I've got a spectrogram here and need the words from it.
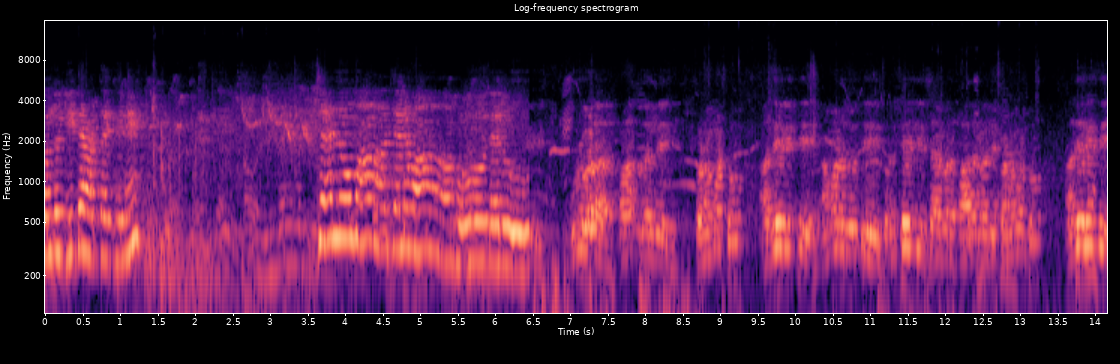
ಒಂದು ಗೀತೆ ಹಾಡ್ತಾ ಇದ್ದೀನಿ. ಜನುಮ ಜನುಮ ಹೋದರು. ಗುರುಗಳ ಪಾದದಲ್ಲಿ ಪಣಮಟ್ಟು ಅದೇ ರೀತಿ ಅಮರ ಜ್ಯೋತಿ ಸಾಹೇಬರ ಪಾದಗಳಲ್ಲಿ ಪಣಮಟ್ಟು ಅದೇ ರೀತಿ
